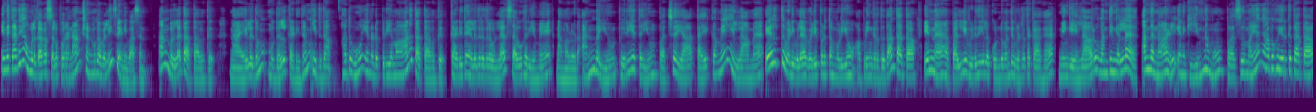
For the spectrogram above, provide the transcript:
இந்த கதையை உங்களுக்காக சொல்ல போறேன் நான் சண்முகவல்லி ஸ்ரீனிவாசன். அன்புள்ள தாத்தாவுக்கு. நான் எழுதும் முதல் கடிதம் இதுதான். அதுவும் என்னோட பிரியமான தாத்தாவுக்கு. கடிதம் எழுதுறதுல உள்ள சௌகரியமே நம்மளோட அன்பையும் பெரியத்தையும் பச்சையா தயக்கமே இல்லாம எழுத்து வடிவுல வெளிப்படுத்த முடியும் அப்படிங்கிறது தான் தாத்தா. என்ன பள்ளி விடுதியில கொண்டு வந்து விடுறதுக்காக நீங்க எல்லாரும் வந்தீங்கல்ல? அந்த நாள் எனக்கு இன்னமும் பசுமையா ஞாபகம் இருக்கு தாத்தா.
